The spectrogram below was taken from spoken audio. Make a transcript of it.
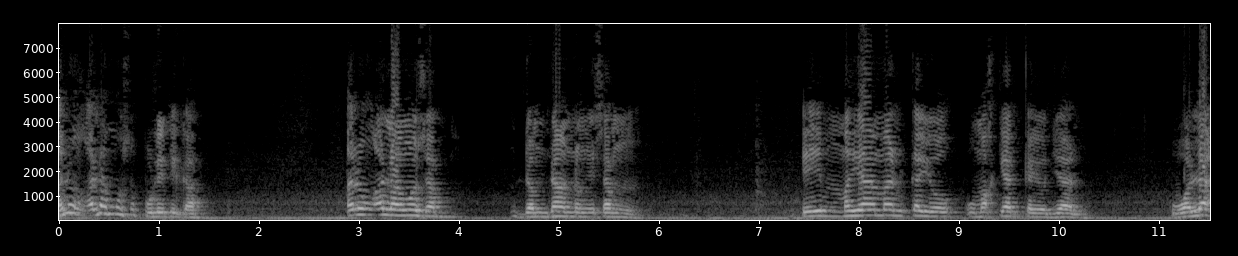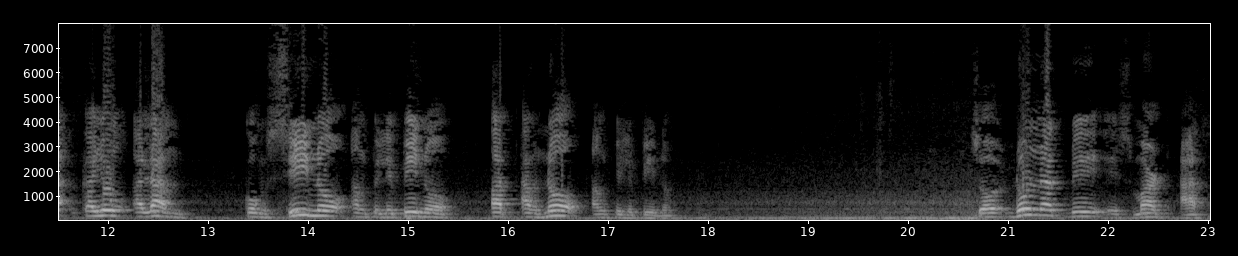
Anong alam mo sa politika? Anong alam mo sa damdam ng isang eh, mayaman kayo, umakyat kayo dyan. Wala kayong alam kung sino ang Pilipino at ano ang Pilipino. So, do not be a smart ass.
